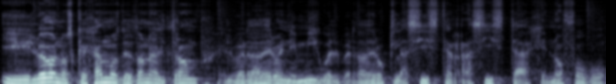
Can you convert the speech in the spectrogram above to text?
Y luego nos quejamos de Donald Trump, el verdadero enemigo, el verdadero clasista, racista, xenófobo.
